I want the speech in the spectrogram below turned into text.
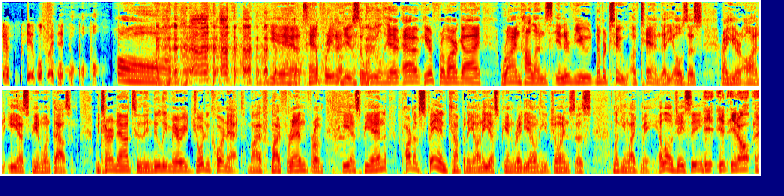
if they win. Oh, yeah, ten free interviews. So we will hear have, hear from our guy Ryan Hollins, interview number two of ten that he owes us right here on ESPN 1000. We turn now to the newly married Jordan Cornette, my my friend from ESPN, part of Spain and Company on ESPN Radio, and he joins us looking like me. Hello, JC. You, you- know, uh,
